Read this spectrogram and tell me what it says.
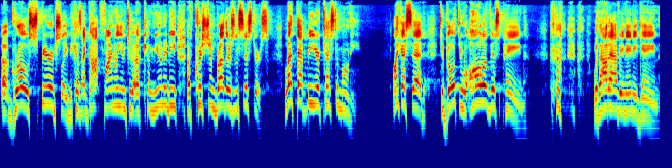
uh, grow spiritually because I got finally into a community of Christian brothers and sisters. Let that be your testimony. Like I said, to go through all of this pain without having any gain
